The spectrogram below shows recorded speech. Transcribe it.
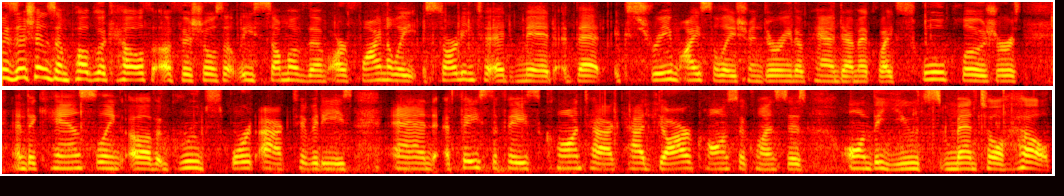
Physicians and public health officials, at least some of them, are finally starting to admit that extreme isolation during the pandemic, like school closures and the canceling of group sport activities and face to face contact, had dire consequences on the youth's mental health.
